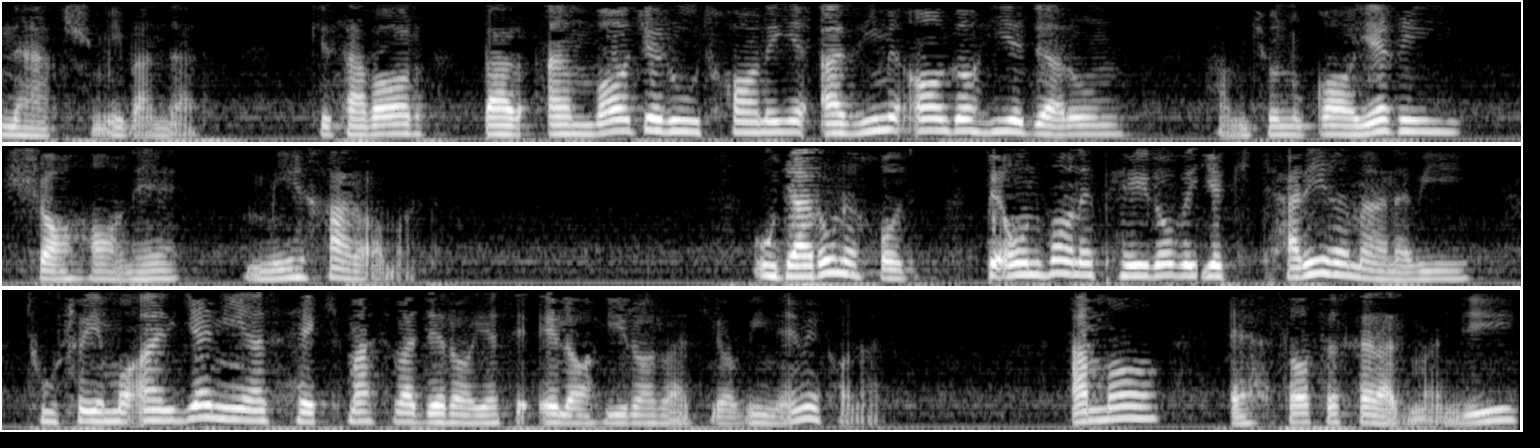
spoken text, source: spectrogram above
نقش میبندد که سوار بر امواج رودخانه عظیم آگاهی درون همچون قایقی شاهانه میخرامد او درون خود به عنوان پیرو یک طریق معنوی توشه معینی از حکمت و درایت الهی را ردیابی نمی کند اما احساس خردمندی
